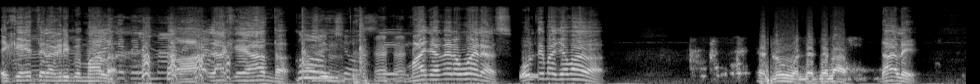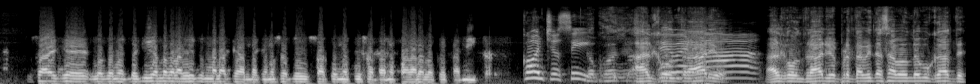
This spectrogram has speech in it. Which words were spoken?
Es que esta es la gripe mala. que la mala. Ah, la que anda. Concho, sí. Mañanero, buenas. Última llamada. El Uber de este lado. Dale. Tú sabes que lo que me estoy quillando con la gripe mala que anda, que no se puede usar como excusa para no pagar a los petamitas. Concho, sí. No, coño. Al contrario, al contrario, el prestamista sabe dónde buscarte.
